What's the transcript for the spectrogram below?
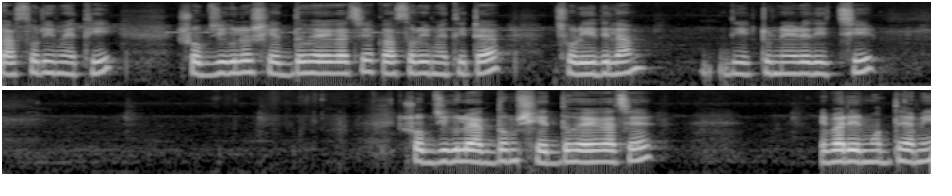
কাসুরি মেথি। সবজিগুলো সেদ্ধ হয়ে গেছে, কাসুরি মেথিটা ছড়িয়ে দিলাম। দিয়ে একটু নেড়ে দিচ্ছি। সবজিগুলো একদম সেদ্ধ হয়ে গেছে। এবার এর মধ্যে আমি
